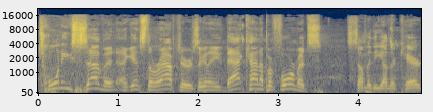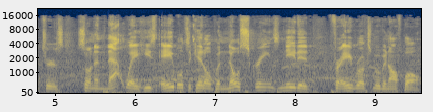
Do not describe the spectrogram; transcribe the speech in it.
27 against the Raptors. They're going to need that kind of performance. Some of the other characters. So in that way, he's able to get open. No screens needed for A-Rooks moving off ball.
